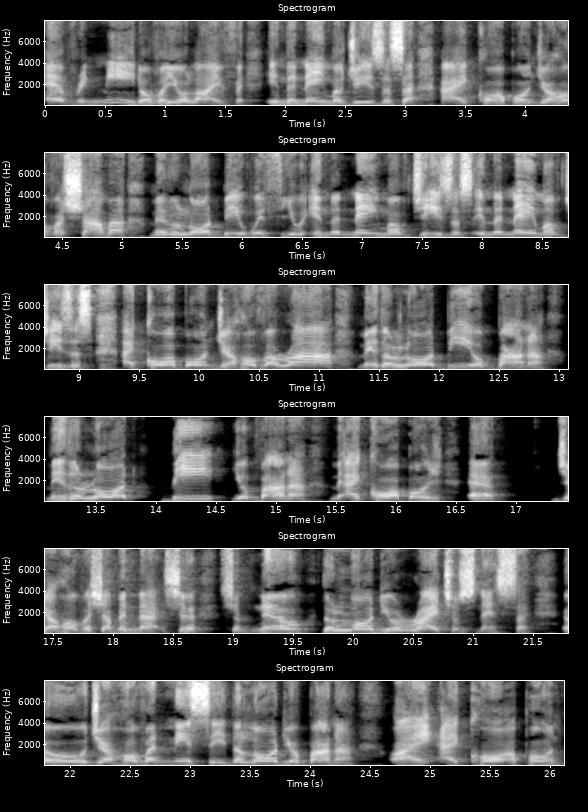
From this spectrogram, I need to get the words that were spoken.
every need over your life in the name of Jesus. I call upon Jehovah Shammah. May the Lord be with you in the name of Jesus. In the name of Jesus, I call upon Jehovah Ra. May the Lord be your banner. May the Lord be your banner. May I call upon uh, Jehovah Shabnel, the Lord your righteousness. Oh, Jehovah Nisi, the Lord your banner. I, I call upon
